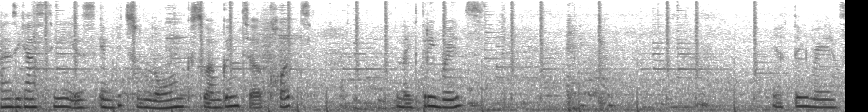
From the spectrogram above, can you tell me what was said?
as you can see is a bit too long so i'm going to cut like three braids yeah three braids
